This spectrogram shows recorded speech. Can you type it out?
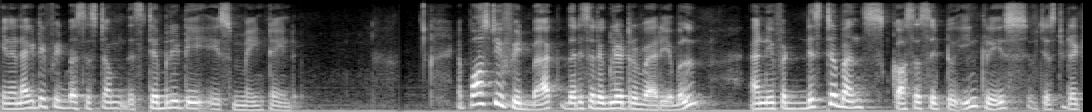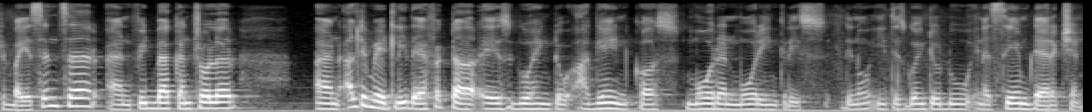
In a negative feedback system, the stability is maintained. A positive feedback, there is a regulator variable and if a disturbance causes it to increase, which is detected by a sensor and feedback controller, and ultimately the effector is going to again cause more and more increase. You know it is going to do in a same direction.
